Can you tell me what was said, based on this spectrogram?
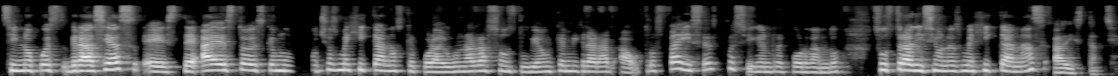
sino pues gracias este, a esto es que muchos mexicanos que por alguna razón tuvieron que emigrar a, a otros países, pues siguen recordando sus tradiciones mexicanas a distancia.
